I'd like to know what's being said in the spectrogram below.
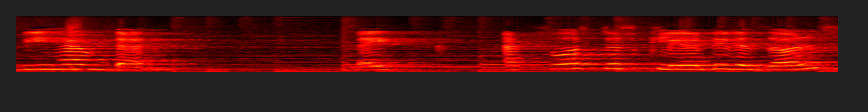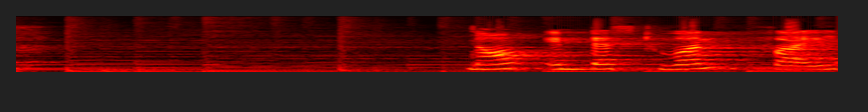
we have done. Like at first just clear the results. Now in test1 file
